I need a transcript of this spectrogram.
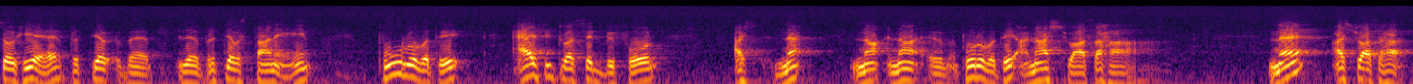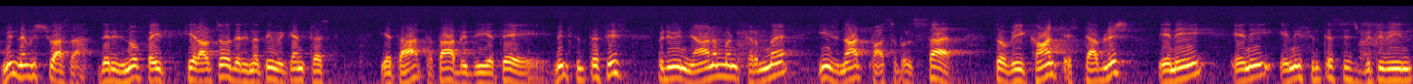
so here Pratyavastane Purvavate as it was said before na, na, na, Purvavate Anashvasaha Na Ashvasaha means na Vishwasaha. There is no faith. Here also there is nothing we can trust. Yata Tata Vidiyate means synthesis between Jnanam and Karma is not possible, sir. So we can't establish any, any, any synthesis between,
